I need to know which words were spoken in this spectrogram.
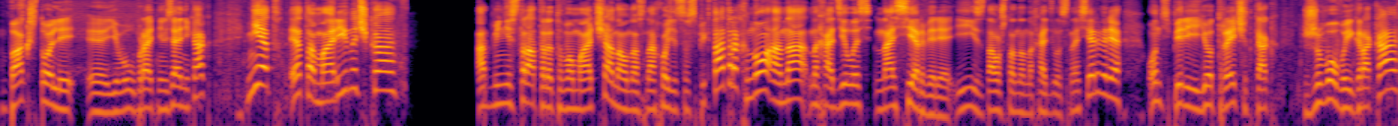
Баг, что ли? Э, его убрать нельзя никак? Нет, это Мариночка, администратор этого матча. Она у нас находится в спектаторах, но она находилась на сервере. И из-за того, что она находилась на сервере, он теперь ее тречит как живого игрока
